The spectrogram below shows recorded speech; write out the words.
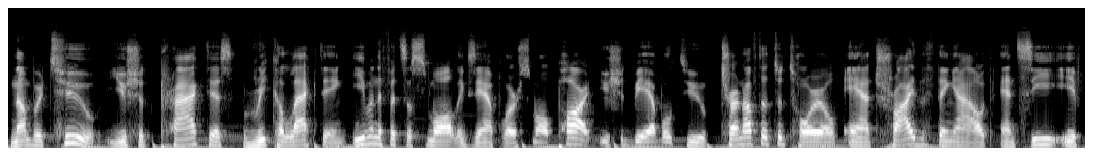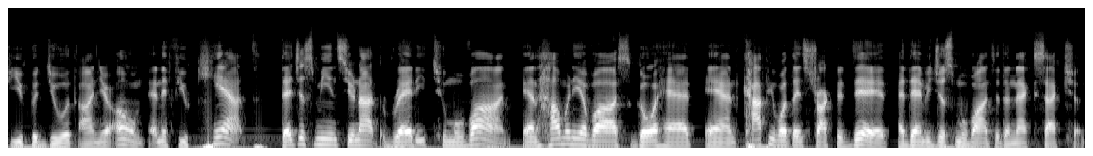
Number two, you should practice recollecting, even if it's a small example or small part, you should be able to turn off the tutorial and try the thing out and see if you could do it on your own. And if you can't, that just means you're not ready to move on. And how many of us go ahead and copy what the instructor did and then we just move on to the next section?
